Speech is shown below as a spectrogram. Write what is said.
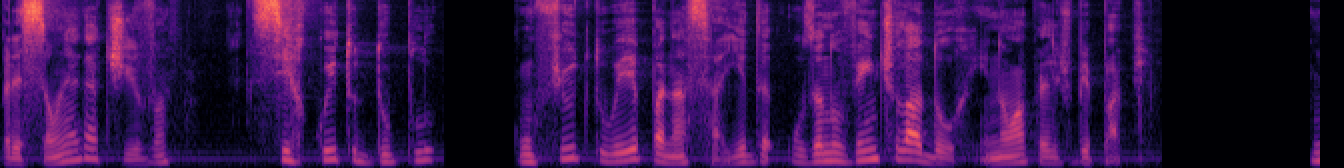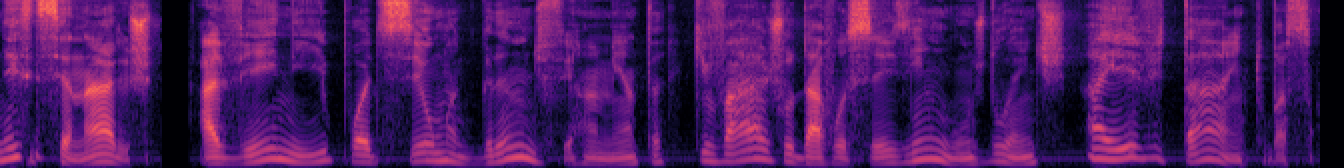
pressão negativa, circuito duplo, com filtro EPA na saída, usando ventilador e não aparelho de BIPAP. Nesses cenários, a VNI pode ser uma grande ferramenta que vai ajudar vocês em alguns doentes a evitar a intubação.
